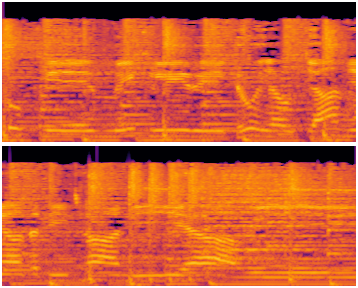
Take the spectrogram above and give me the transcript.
ခုခေမိတ်ကလေးတွေတို့ယောက်ျားများသတိထားနေရပြီ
